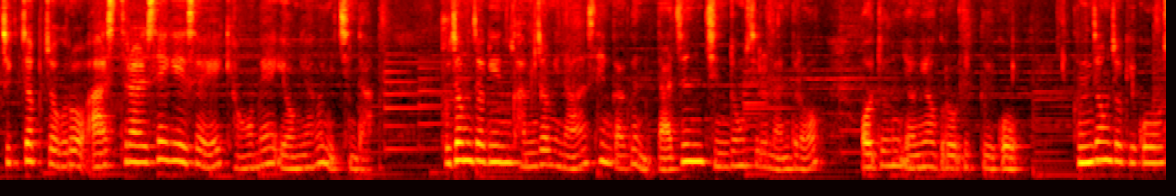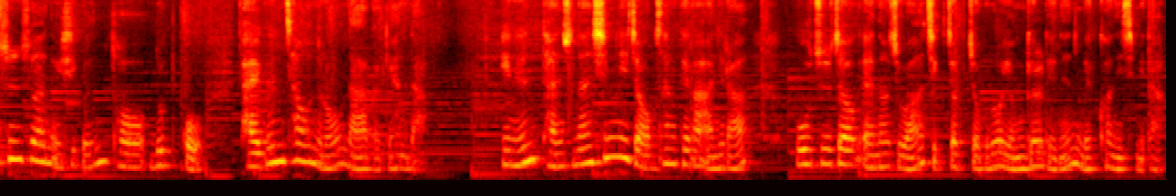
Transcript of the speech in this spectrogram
직접적으로 아스트랄 세계에서의 경험에 영향을 미친다. 부정적인 감정이나 생각은 낮은 진동수를 만들어 어두운 영역으로 이끌고 긍정적이고 순수한 의식은 더 높고 밝은 차원으로 나아가게 한다. 이는 단순한 심리적 상태가 아니라 우주적 에너지와 직접적으로 연결되는 메커니즘이다.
